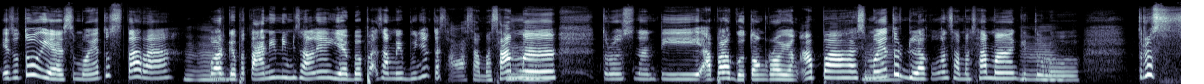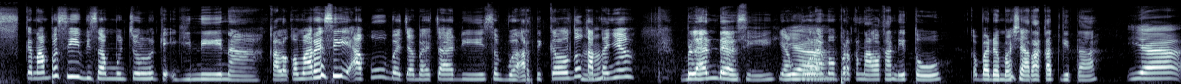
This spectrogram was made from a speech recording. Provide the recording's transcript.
Itu tuh ya semuanya tuh setara. Mm-mm. Keluarga petani nih misalnya ya bapak sama ibunya ke sawah sama-sama. Terus nanti apalah gotong royong apa, semuanya Hmm. tuh dilakukan sama-sama gitu Hmm. loh. Terus kenapa sih bisa muncul kayak gini? Nah, kalau kemarin sih aku baca-baca di sebuah artikel tuh Hmm. katanya Belanda sih yang Iya. mulai memperkenalkan itu kepada masyarakat kita. ya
